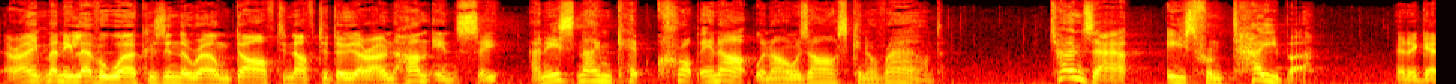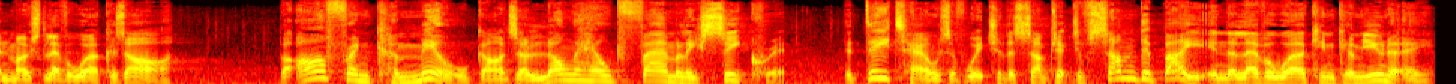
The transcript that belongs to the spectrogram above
There ain't many leather workers in the realm daft enough to do their own hunting, see, and his name kept cropping up when I was asking around. Turns out he's from Tabor, and again, most leather workers are. But our friend Camille guards a long held family secret, the details of which are the subject of some debate in the leather working community.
